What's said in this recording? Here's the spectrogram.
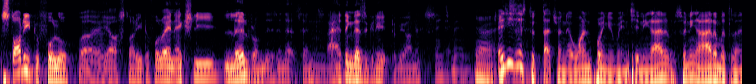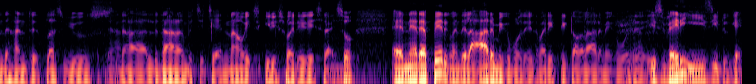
story to follow uh, Yeah. your story to follow and actually learn from this in that sense Mm. I think that's great to be honest thanks man Yeah. Actually, just to touch on that one point you mentioned, நீங்க ஆரம்- சொன்னீங்க ஆரம்பத்துல வந்து ஹண்ட்ரட் ப்ளஸ் வியூஸ் Yeah. தான் ஆரம்பிச்சிச்சு and now it's it is what it is right so and நிறைய பேருக்கு வந்து இல்லை ஆரம்பிக்கும் போது இந்த மாதிரி டிக்டாக்ல ஆரம்பிக்கும் போது it's very easy to get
